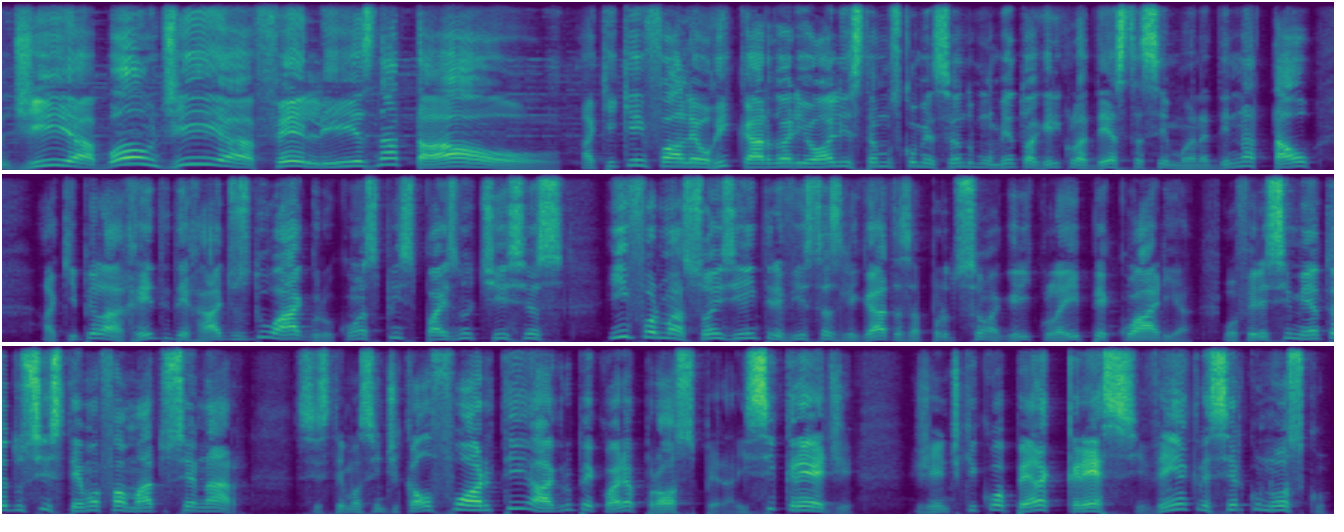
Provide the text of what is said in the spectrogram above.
Bom dia, bom dia, Feliz Natal! Aqui quem fala é o Ricardo Arioli e estamos começando o Momento Agrícola desta semana de Natal, aqui pela rede de rádios do Agro, com as principais notícias, informações e entrevistas ligadas à produção agrícola e pecuária. O oferecimento é do Sistema Famato Senar, Sistema Sindical Forte, Agropecuária Próspera. E Sicredi, gente que coopera cresce, venha crescer conosco.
